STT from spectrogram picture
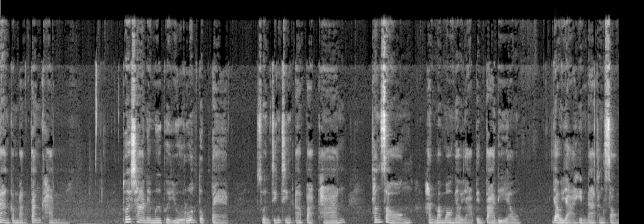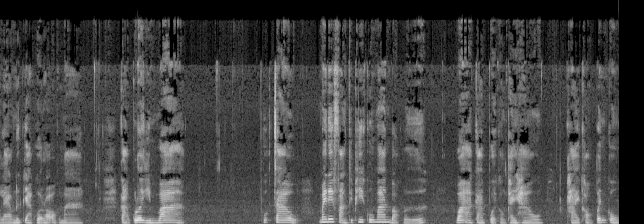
นางกำลังตั้งครรภ์ถ้วยชาในมือเผยอยู่ร่วงตกแตก ส่วนจิ้งชิงอาปากค้าง ทั้งสอง หันมามองเหยาหยาเป็นตาเดียวเหยาหยาเห็นหน้าทั้งสองแล้วนึกอยากหัวเราะออกมา กล่าวกล้วยยิ้มว่า พวกเจ้าไม่ได้ฟังที่พี่กู้ม่านบอกหรือ ว่าอาการป่วยของไทเฮาคล้ายของเปิ้ลกง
